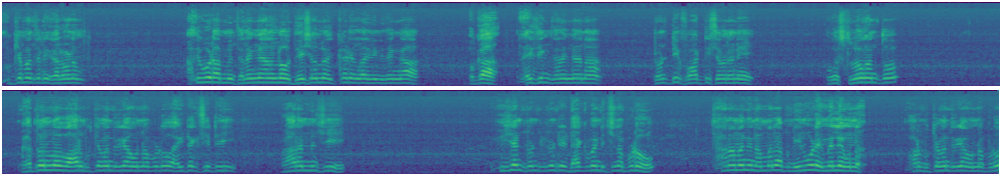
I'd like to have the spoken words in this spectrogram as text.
ముఖ్యమంత్రిని కలవడం అది కూడా మేము తెలంగాణలో దేశంలో ఎక్కడ లేని విధంగా ఒక rising Telangana twenty forty seven అనే ఒక స్లోగన్తో గతంలో వారు ముఖ్యమంత్రిగా ఉన్నప్పుడు హైటెక్ సిటీ ప్రారంభించి విజన్ ట్వంటీ ట్వంటీ డాక్యుమెంట్ ఇచ్చినప్పుడు చాలామంది నమ్మలే. అప్పుడు నేను కూడా ఎమ్మెల్యే ఉన్నా. వారు ముఖ్యమంత్రిగా ఉన్నప్పుడు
